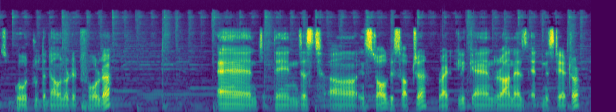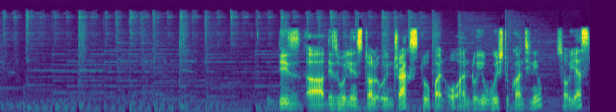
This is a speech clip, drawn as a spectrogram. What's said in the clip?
So go to the downloaded folder and then just uh, install this software. Right click and run as administrator. This uh, this will install WindTrax 2.0 and do you wish to continue? So yes.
